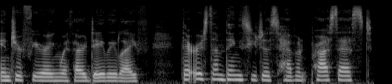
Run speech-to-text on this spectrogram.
interfering with our daily life, there are some things you just haven't processed,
